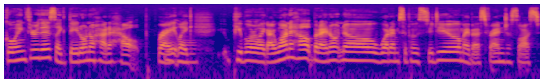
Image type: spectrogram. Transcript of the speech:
going through this like they don't know how to help, right? Mm-hmm. Like people are like I want to help but I don't know what I'm supposed to do. My best friend just lost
